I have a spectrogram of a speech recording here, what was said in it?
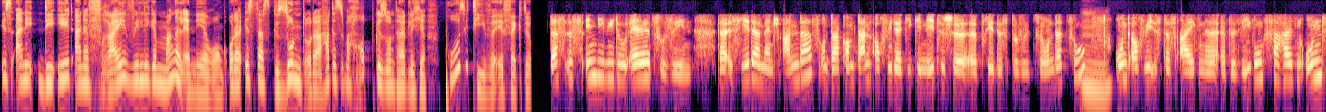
ist eine Diät eine freiwillige Mangelernährung oder ist das gesund oder hat es überhaupt gesundheitliche positive Effekte? Das ist individuell zu sehen. Da ist jeder Mensch anders und da kommt dann auch wieder die genetische äh, Prädisposition dazu mhm. und auch wie ist das eigene äh, Bewegungsverhalten und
